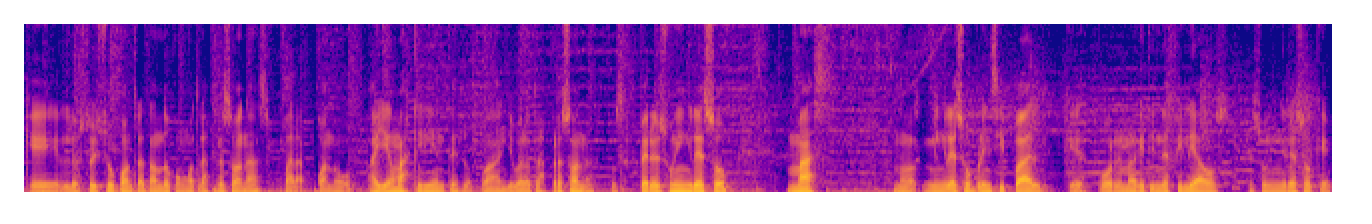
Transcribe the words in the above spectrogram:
que lo estoy subcontratando con otras personas para cuando haya más clientes lo puedan llevar a otras personas. pero es un ingreso más. Mi ingreso principal, que es por el marketing de afiliados, es un ingreso que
